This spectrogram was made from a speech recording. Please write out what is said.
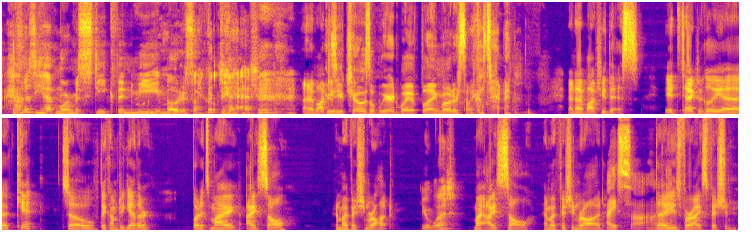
How does he have more mystique than me, motorcycle dad? And I bought Because you, you chose a weird way of playing motorcycle dad. and I bought you this. It's technically a kit, so they come together, but it's my ice saw and my fishing rod. Your what? My ice saw and my fishing rod I saw. that I use for ice fishing.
